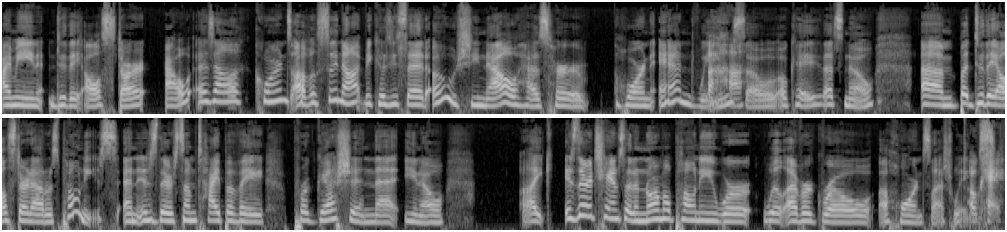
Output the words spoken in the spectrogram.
I mean, do they all start out as alicorns? Obviously not, because you said, oh, she now has her horn and wings. Uh-huh. So, okay, that's no. Um, but do they all start out as ponies? And is there some type of a progression that, you know, like is there a chance that a normal pony were, will ever grow a horn slash wings? Okay.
